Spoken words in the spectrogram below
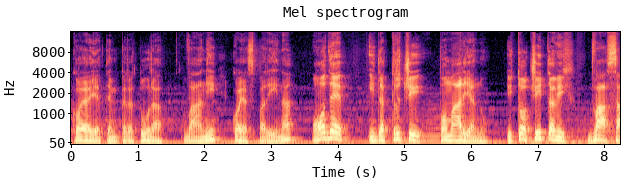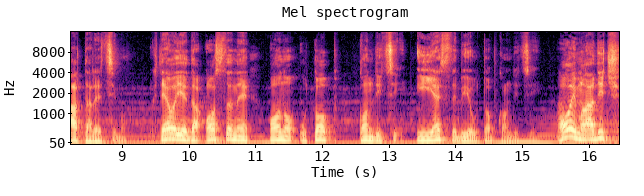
koja je temperatura vani, koja sparina, ode i da trči po Marijanu. I to čitavih dva sata recimo. Hteo je da ostane ono u top kondiciji. I jeste bio u top kondiciji. Ovaj mladić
